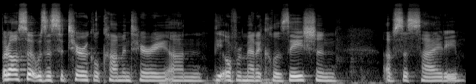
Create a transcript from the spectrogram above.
but also it was a satirical commentary on the over medicalization of society.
